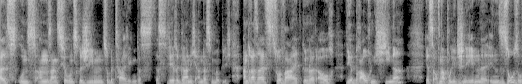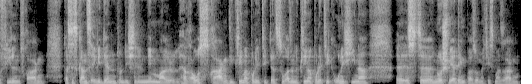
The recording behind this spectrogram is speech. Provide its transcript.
als uns an Sanktionsregimen zu beteiligen. Das, das wäre gar nicht anders möglich. Andererseits zur Wahrheit gehört auch, wir brauchen China jetzt auf einer politischen Ebene in so, so vielen Fragen. Das ist ganz evident und ich nehme mal herausragend die Klimapolitik dazu. Also eine Klimapolitik ohne China äh, ist äh, nur schwer denkbar, so möchte ich es mal sagen.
